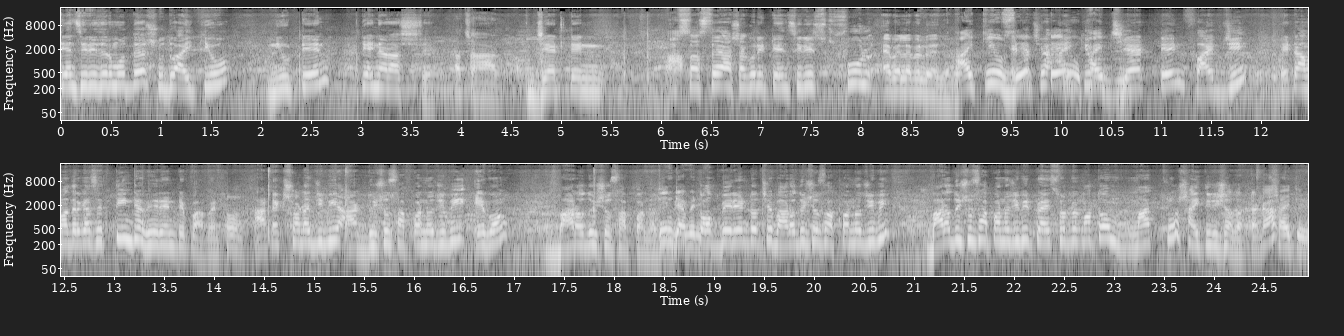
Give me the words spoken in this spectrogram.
টেন সিরিজের মধ্যে শুধু আইকিউ নিউ টেন টেনার আসছে। আচ্ছা। আর জেড টেন আস্তে আস্তে আশা করি টেন সিরিজ ফুল অ্যাভেলেবেল হয়ে যাবে। IQOO Z ten five G Z ten five G এটা আমাদের কাছে তিনটা ভেরিয়েন্টে পাবেন। আট একশো জিবি আট দুইশো ছাপ্পান্ন জিবি এবং বারো দুইশো ছাপ্পান্ন তিনটা। টপ ভেরিয়েন্ট হচ্ছে বারো দুইশো ছাপ্পান্ন জিবি বারো দুইশো ছাপ্পান্ন জিবির প্রাইস পড়বে কত? মাত্র সাঁত্রিশ হাজার টাকা। 37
